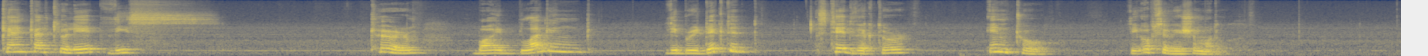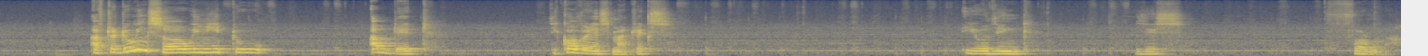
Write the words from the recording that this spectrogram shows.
can calculate this term by plugging the predicted state vector into the observation model. After doing so, we need to update the covariance matrix using this formula.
